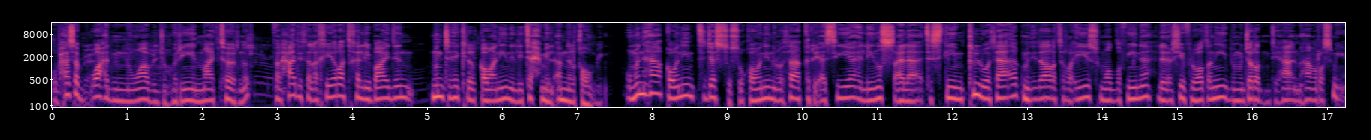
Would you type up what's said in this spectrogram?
وبحسب واحد من النواب الجمهوريين مايك تيرنر فالحادثة الأخيرة تخلي بايدن منتهك للقوانين اللي تحمي الأمن القومي ومنها قوانين التجسس وقوانين الوثائق الرئاسية اللي تنص على تسليم كل وثائق من إدارة الرئيس وموظفينه للأرشيف الوطني بمجرد انتهاء المهام الرسمية.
